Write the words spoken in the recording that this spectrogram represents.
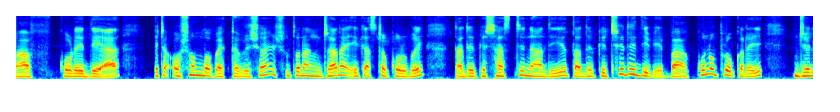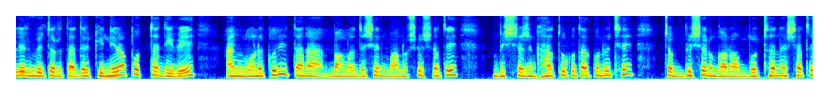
মাফ করে দেয়া এটা অসম্ভব একটা বিষয়। সুতরাং যারা এই কাজটা করবে, তাদেরকে শাস্তি না দিয়ে তাদেরকে ছেড়ে দিবে বা কোনো প্রকারে জেলের ভিতরে তাদেরকে নিরাপত্তা দিবে, আমি মনে করি তারা বাংলাদেশের মানুষের সাথে বিশ্বাসঘাতকতা করেছে, চব্বিশের গণ অভ্যুত্থানের সাথে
